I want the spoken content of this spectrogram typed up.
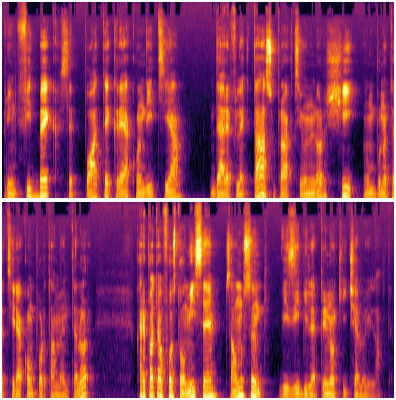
Prin feedback se poate crea condiția de a reflecta asupra acțiunilor și îmbunătățirea comportamentelor care poate au fost omise sau nu sunt vizibile prin ochii celuilalt.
